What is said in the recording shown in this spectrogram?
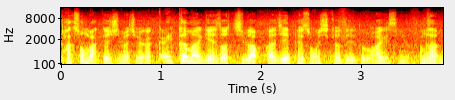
팍송 맡겨주시면 저희가 깔끔하게 해서 집 앞까지 배송시켜 드리도록 하겠습니다. 감사합니다.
